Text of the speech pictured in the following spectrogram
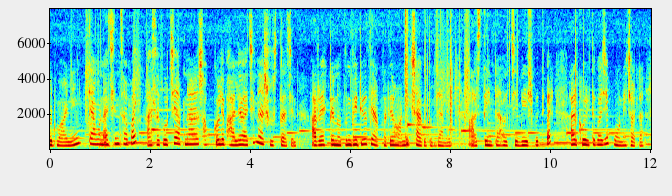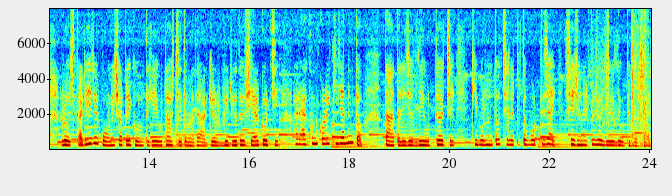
গুড মর্নিং। কেমন আছেন সবাই? আশা করছি আপনারা সকলে ভালো আছেন আর সুস্থ আছেন। আরও একটা নতুন ভিডিওতে আপনাদের অনেক স্বাগতম জানাই। আজ দিনটা হচ্ছে বৃহস্পতিবার আর ঘড়িতে বাজে পৌনে ছটা। রোজকারই পৌনে ছটায় ঘুম থেকে উঠা হচ্ছে তোমাদের আগের ভিডিওতেও শেয়ার করছি। আর এখন করে কি জানেন তো? তাড়াতাড়ি জলদি উঠতে হচ্ছে। কি বলুন তো, ছেলেটা তো পড়তে যায়, সেই জন্য একটু জলদি জলদি উঠে পড়তে হয়।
